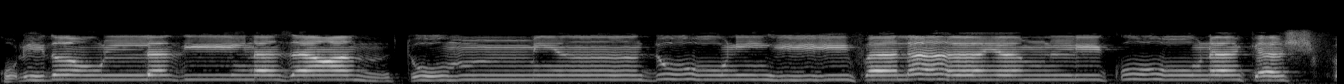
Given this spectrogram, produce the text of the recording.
قُلِ ادْعُوا الَّذِينَ زَعَمْتُم مِّن دُونِهِ فَلَا يَمْلِكُونَ كَشْفَ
